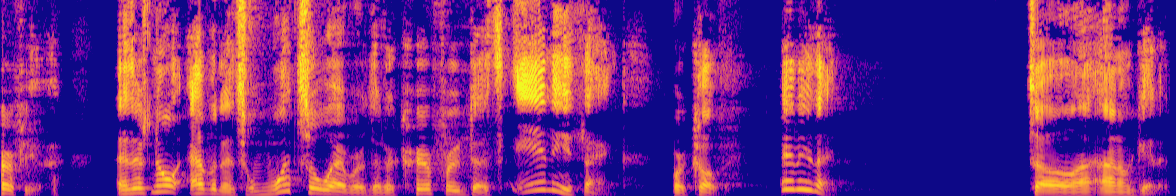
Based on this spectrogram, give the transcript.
curfew. And there's no evidence whatsoever that a curfew does anything for COVID. Anything. So I, I don't get it.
